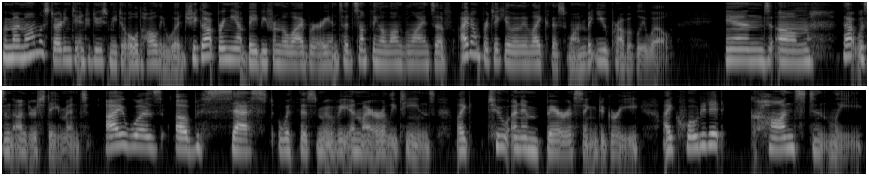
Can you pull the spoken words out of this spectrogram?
When my mom was starting to introduce me to old Hollywood, she got bringing up Baby from the library and said something along the lines of, I don't particularly like this one, but you probably will. And, um, that was an understatement. I was obsessed with this movie in my early teens, like to an embarrassing degree. I quoted it constantly.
